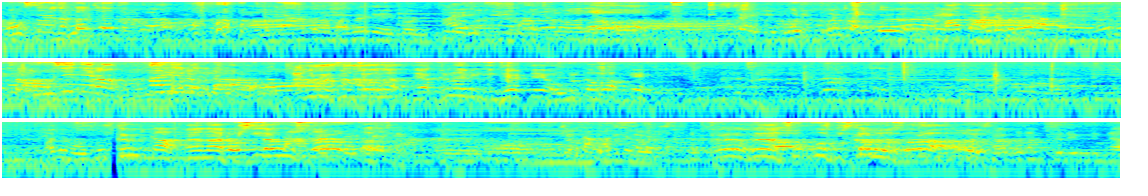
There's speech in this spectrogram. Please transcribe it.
목소리도 먼저 해줄 거야? 아 만약에 이거 유튜브 머리 털 바꿔요. 맞아, 그래야 돼. 우진이랑 우진이랑 아니면 진짜 내가 클라이밍 은퇴할 때 얼굴 까고 할게 아니 뭐 솔직히 그러니까 그냥 나 비싼 거 써야 할 것 같아. 그냥, 그냥 비싼 거 써라. 아, 잘부탁드립니다.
